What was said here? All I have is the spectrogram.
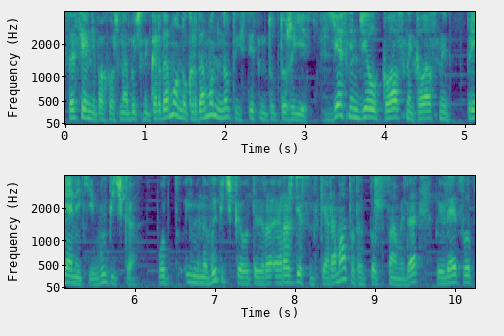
Совсем не похож на обычный кардамон, но кардамон ноты, естественно, тут тоже есть. Я с ним делал классные-классные пряники, выпечка. Вот именно выпечка, вот рождественский аромат, вот этот тот самый, да, появляется вот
